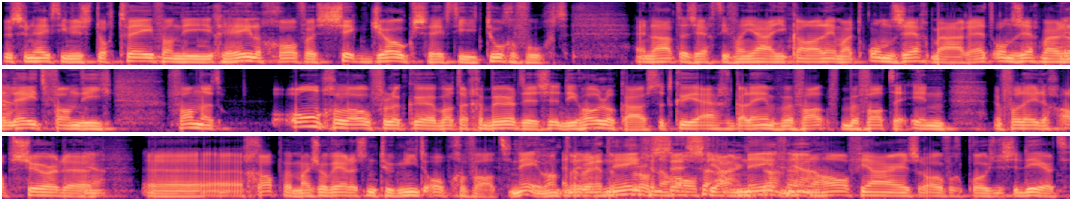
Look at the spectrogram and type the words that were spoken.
Dus toen heeft hij dus toch twee van die hele grove sick jokes heeft hij toegevoegd. En later zegt hij van ja, je kan alleen maar het onzegbare, het onzegbare leed van, die, van het ongelooflijk uh, wat er gebeurd is in die holocaust. Dat kun je eigenlijk alleen bevatten in een volledig absurde ja. uh, grappen. Maar zo werden ze natuurlijk niet opgevat. Nee, want er werden 9,5 jaar, 9 ja. jaar is er over geprocedeerd.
